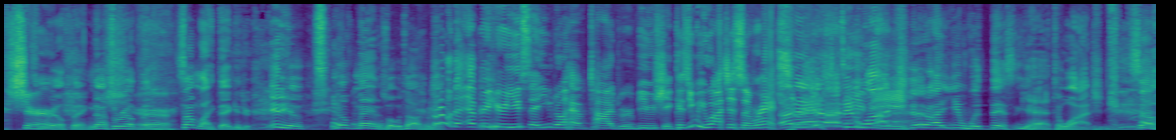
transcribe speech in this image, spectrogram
It's Sure. a real thing. No, it's a real Sure. thing. Something like that. Get your, anywho, MILF Man is what we're talking about. I don't ever hear you say you don't have time to review shit because you be watching some ranch I didn't, I trash didn't watch. uh, You, with this, you had to watch. So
